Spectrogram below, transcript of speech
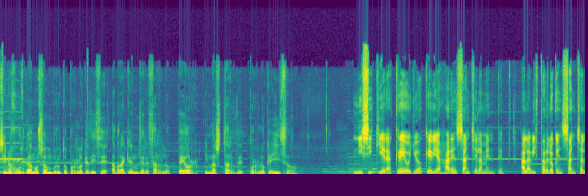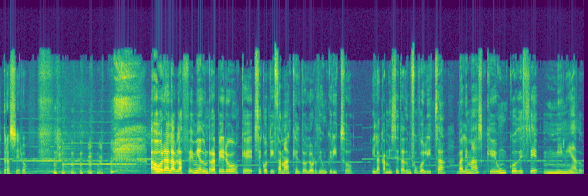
Si no juzgamos a un bruto por lo que dice, habrá que enderezarlo, peor y más tarde por lo que hizo. Ni siquiera creo yo que viajar ensanche la mente, a la vista de lo que ensancha el trasero. Ahora la blasfemia de un rapero que se cotiza más que el dolor de un Cristo y la camiseta de un futbolista vale más que un códice miniado.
